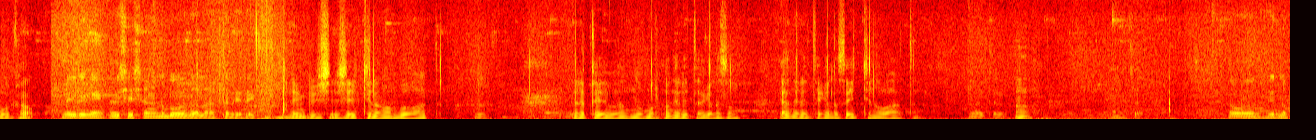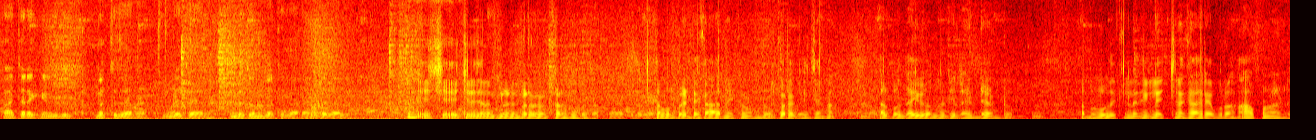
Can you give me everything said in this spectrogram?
ಹೋಗ. ಇದಕ್ಕೆ ವಿಶೇಷ ಅನುಭವದಲ್ಲ ಆತನ ಇದಕ್ಕೆ? ಎಂಕ್ ವಿಶೇಷ? ಹೆಚ್ಚಿನ ಅನುಭವ ಆತ ನನ್ನ ಕೈ ಒಂದು ಮುಲ್ಕೊಂಡು ನೆನೆತ ಕೆಲಸ ಯಾವ ನೆನೆತ ಕೆಲಸ ಹೆಚ್ಚಿನ ಆತ ಹ್ಞೂ ನಾವು ಇದನ್ನ ಪಾತ್ರಕ್ಕೆ ಹಿಡಿದು ಬತ್ತದಾರ ಬತ್ತದಾರ ಹೆಚ್ಚು ಹೆಚ್ಚಿನ ಜನ ಕಳ್ಬೋದು ಕಡ ಕಡಪಡುದು ನಮ್ಮ ಪೆಡ್ಡೆ ಕಾರ್ಮಿಕ ಉಂಟು ಕೊರಗ ಜನ. ಅಲ್ಪ ದೈವ ನುಡಿಲ ಅಡ್ಡೆ ಉಂಟು. ಅಲ್ಪ ಬದುಕಿಲ್ಲ ನಿಗ್ಲ ಹೆಚ್ಚಿನ ಕಾರ್ಯಪುರ ಆಪನ ಹೆಡ್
